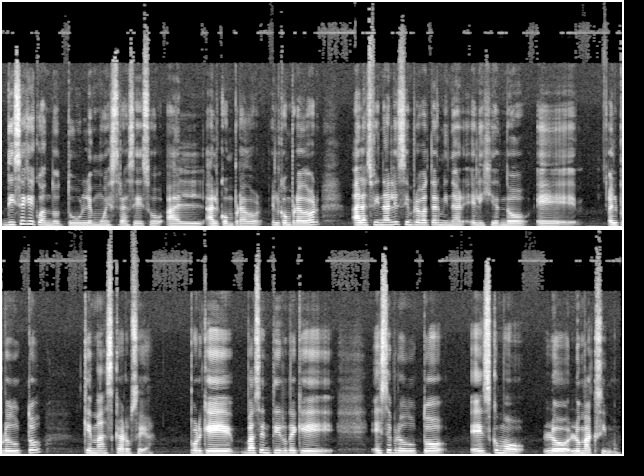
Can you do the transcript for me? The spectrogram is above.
dice que cuando tú le muestras eso al, al comprador, el comprador a las finales siempre va a terminar eligiendo eh, el producto que más caro sea. Porque va a sentir de que ese producto es como lo, lo máximo.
